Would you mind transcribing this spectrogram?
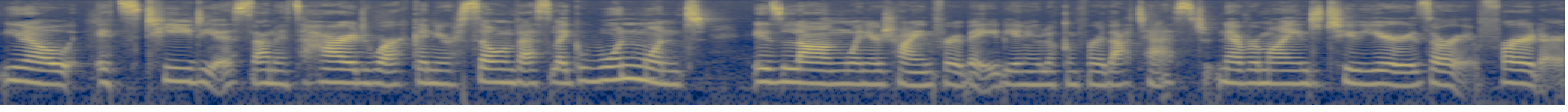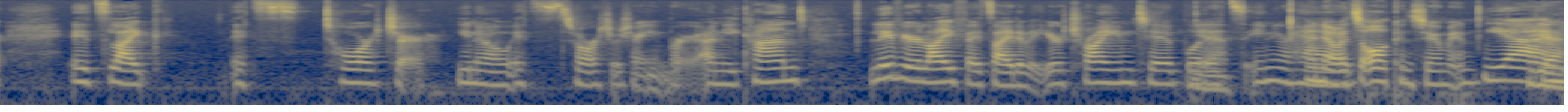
you know, it's tedious and it's hard work, and you're so invested. Like one month is long when you're trying for a baby and you're looking for that test. Never mind two years or further. It's like it's torture you know it's torture chamber, and you can't live your life outside of it. You're trying to, but Yeah. it's in your head. I know it's all consuming. Yeah. Yeah.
